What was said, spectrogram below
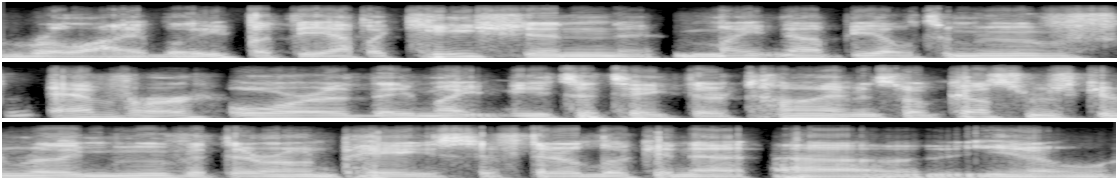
reliably, but the application might not be able to move ever, or they might need to take their time. And so, customers can really move at their own pace if they're looking at, uh, you know,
